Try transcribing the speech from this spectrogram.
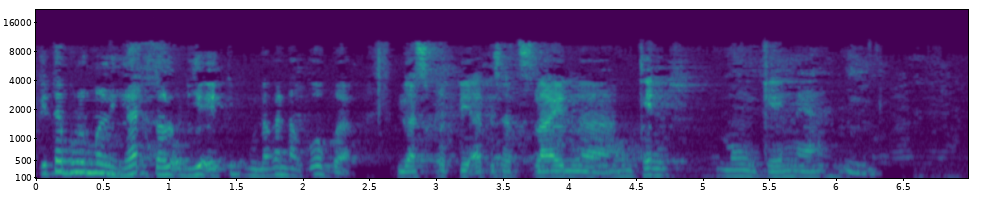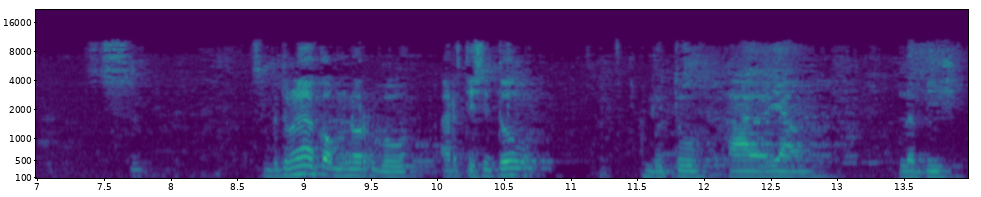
Kita belum melihat kalau dia itu menggunakan narkoba. Enggak seperti artis-artis lain lah. Mungkin mungkin ya. Sebetulnya kok menurutku artis itu butuh hal yang lebih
